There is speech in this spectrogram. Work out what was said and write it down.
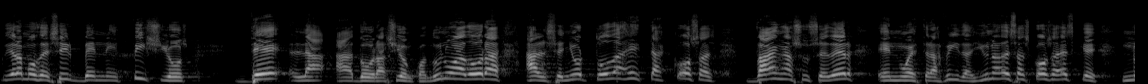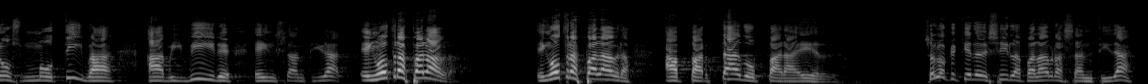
pudiéramos decir, beneficios de la adoración. Cuando uno adora al Señor, todas estas cosas van a suceder en nuestras vidas. Y una de esas cosas es que nos motiva a vivir en santidad. En otras palabras, en otras palabras, apartado para Él. Eso es lo que quiere decir la palabra santidad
